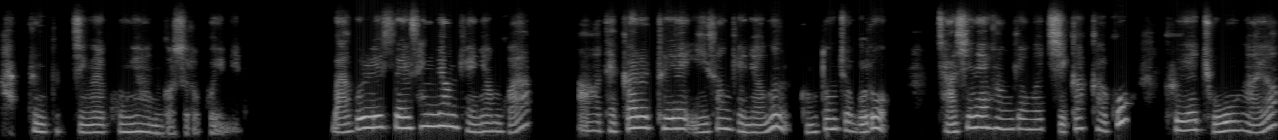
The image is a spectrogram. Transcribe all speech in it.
같은 특징을 공유하는 것으로 보입니다. 마굴리스의 생명 개념과 아, 데카르트의 이성 개념은 공통적으로 자신의 환경을 지각하고 그에 조응하여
